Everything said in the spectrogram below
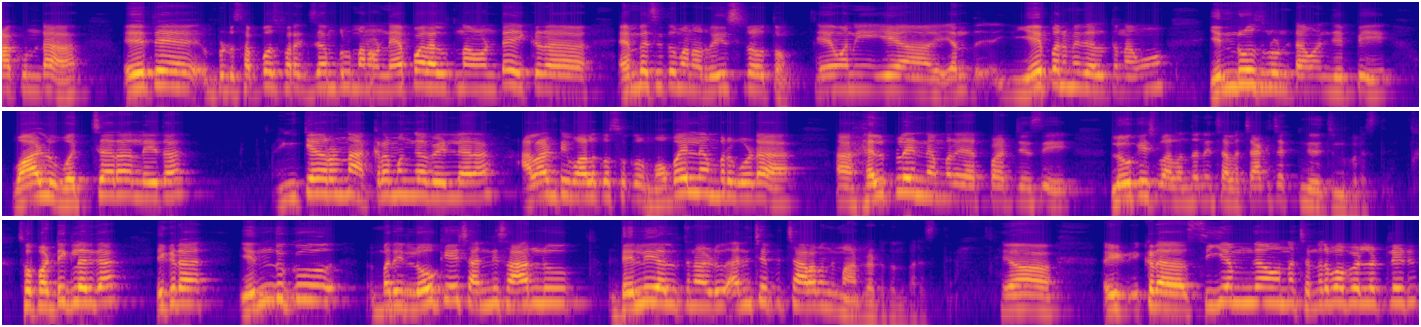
కాకుండా ఏదైతే ఇప్పుడు సపోజ్ ఫర్ ఎగ్జాంపుల్ మనం నేపాల్ వెళ్తున్నామంటే ఇక్కడ ఎంబసీతో మనం రిజిస్టర్ అవుతాం. ఏమని ఏ- ఎంత ఏ పని మీద వెళ్తున్నాము ఎన్ని రోజులు ఉంటామని చెప్పి వాళ్ళు వచ్చారా లేదా ఇంకెవరన్నా అక్రమంగా వెళ్ళారా? అలాంటి వాళ్ళ కోసం ఒక మొబైల్ నెంబర్ కూడా హెల్ప్ లైన్ నెంబర్ ఏర్పాటు చేసి లోకేష్ వాళ్ళందరినీ చాలా చాకచక్యంగా ఇచ్చిన పరిస్థితి. సో పర్టికులర్గా ఇక్కడ ఎందుకు మరి లోకేష్ అన్నిసార్లు ఢిల్లీ వెళ్తున్నాడు అని చెప్పి చాలామంది మాట్లాడుతున్న పరిస్థితి. ఇక్కడ సీఎంగా ఉన్న చంద్రబాబు వెళ్ళట్లేడు.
